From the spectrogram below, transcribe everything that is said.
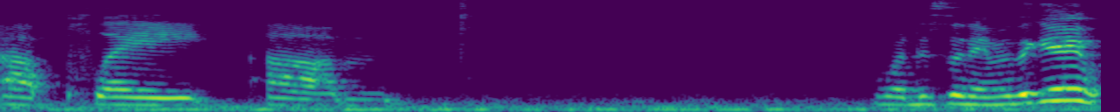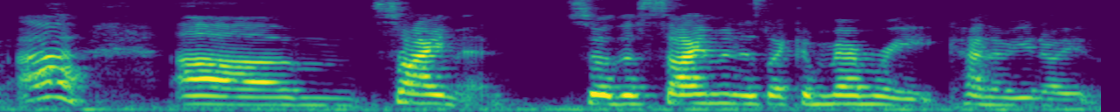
uh, play. Um, what is the name of the game? Ah, um, Simon. So the Simon is like a memory kind of, you know, it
